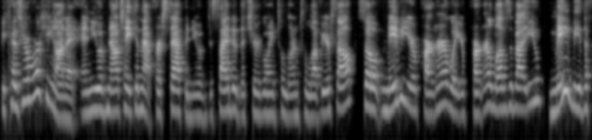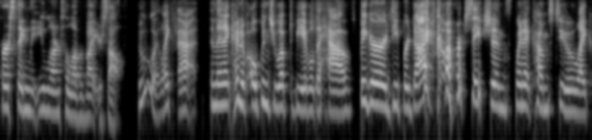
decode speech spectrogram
because you're working on it and you have now taken that first step and you have decided that you're going to learn to love yourself. So maybe your partner, what your partner loves about you, may be the first thing that you learn to love about yourself. Ooh, I like that. And then it kind of opens you up to be able to have bigger, deeper dive conversations when it comes to like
